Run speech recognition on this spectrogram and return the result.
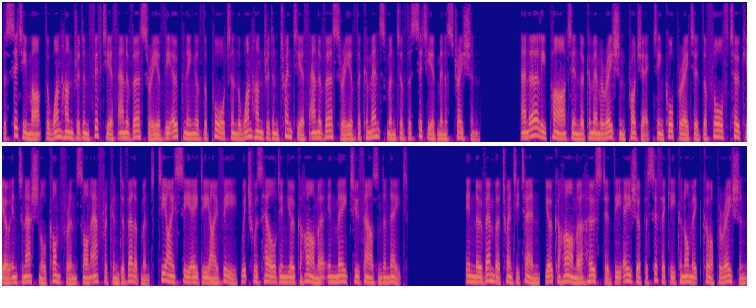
the city marked the 150th anniversary of the opening of the port and the 120th anniversary of the commencement of the city administration. An early part in the commemoration project incorporated the Fourth Tokyo International Conference on African Development which was held in Yokohama in May 2008. In November 2010, Yokohama hosted the Asia-Pacific Economic Cooperation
